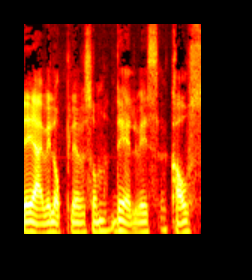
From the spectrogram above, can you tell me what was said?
det jeg vil oppleve som delvis kaos.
